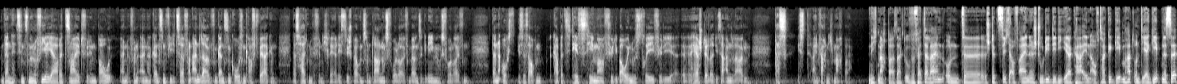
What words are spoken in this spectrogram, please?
Und dann sind es nur noch vier Jahre Zeit für den Bau einer, von einer ganzen Vielzahl von Anlagen, von ganzen großen Kraftwerken. Das halten wir für nicht realistisch bei unseren Planungsvorläufen, bei unseren Genehmigungsvorläufen. Dann auch, ist es auch ein Kapazitätsthema für die Bauindustrie, für die äh, Hersteller dieser Anlagen. Das ist einfach nicht machbar. Nicht machbar, sagt Uwe Vetterlein und äh, stützt sich auf eine Studie, die die IRK in Auftrag gegeben hat. Und die Ergebnisse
